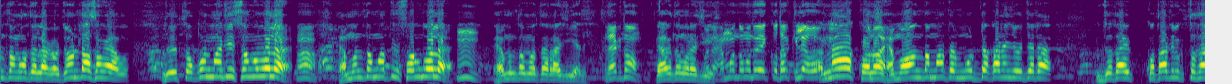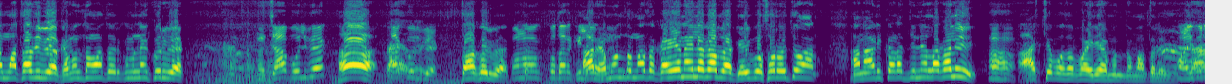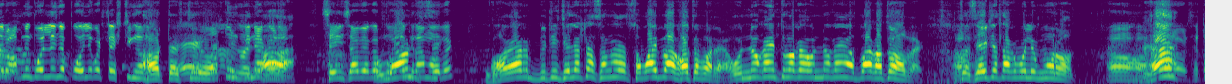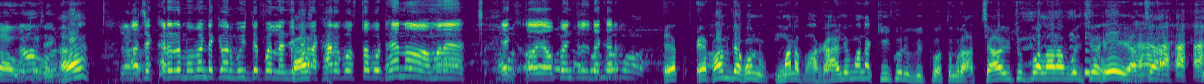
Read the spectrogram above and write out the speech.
হেমন্ত মাতে লাগাও জনটার সঙ্গে যদি তপন মাঝির সঙ্গে বলে হ্যাঁ। হেমন্ত মাতির সঙ্গে বলে হেমন্ত মাতা রাজি আছে। একদম। একদম রাজি কোথাও খেলে না কোনো। হেমন্ত মাতার মুডটা কানে যেটা যথায় কথা দিবে তথা মাথা দিবে হেমন্ত মাতা এরকম নাই করবে যা বলবে হ্যাঁ। তা করবে তা করবে কোনো কোথার খেলে আর হেমন্ত মাতা গায়ে নাই লাগাবে এই বছর হয়তো আনাড়ি কাটার জন্য লাগালি হ্যাঁ, হ্যাঁ। আসছে বছর বাইরে হেমন্ত মাতা লেগে। আপনি বললেন যে পয়লে টেস্টিং হবে। হ্যাঁ টেস্টিং করা। সেই হিসাবে গ্রাম হবে। ঘরের বিটি ছেলেটার সঙ্গে সবাই বাঘ হতে পারে অন্য গায়ে তোমাকে অন্য গায়ে অবাক হতে হবে। তো সেইটা তাকে বলি মরদ। হ্যাঁ, হ্যাঁ, হ্যাঁ? সেটাও হ্যাঁ? আচ্ছা কারের মোমেন্টটা কেমন বুঝতে পারলেন যে রাখার অবস্থা বটে না? মানে ওপেন দেখার এখন দেখুন মানে ভাগাইলে মানে কি করে বিকবো? তোমরা আচ্ছা ইউটিউব ওয়ালারা বলছো হে আচ্ছা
